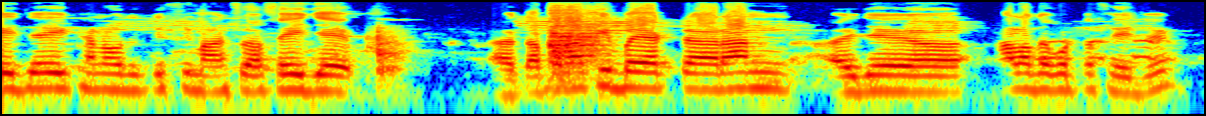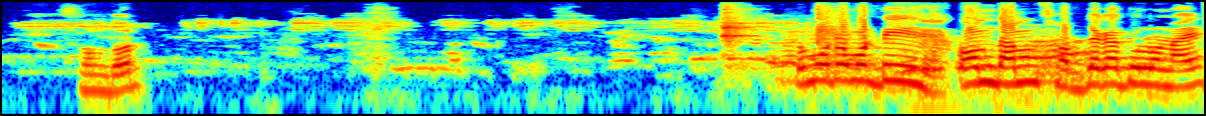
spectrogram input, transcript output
এই যে এইখানেও দেখতেছি মাংস আছে, এই যে তারপর রাকিব ভাই একটা রান, এই যে আলাদা করতেছে, এই যে, সুন্দর। তো মোটামুটি কম দাম সব জায়গার তুলনায়।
